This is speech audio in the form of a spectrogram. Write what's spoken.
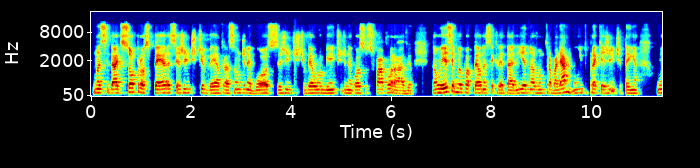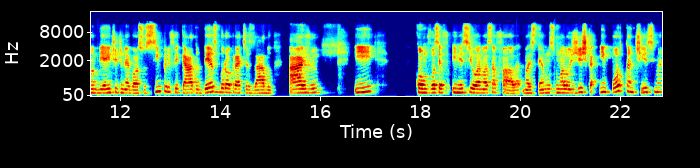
uma cidade só prospera se a gente tiver atração de negócios, se a gente tiver um ambiente de negócios favorável. Então, esse é o meu papel na secretaria, nós vamos trabalhar muito para que a gente tenha um ambiente de negócios simplificado, desburocratizado, ágil e como você iniciou a nossa fala, nós temos uma logística importantíssima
